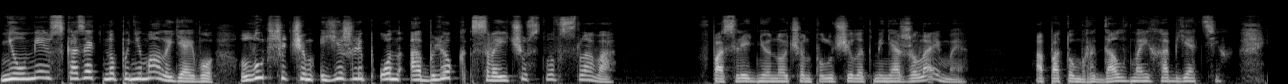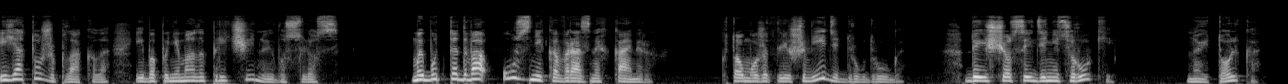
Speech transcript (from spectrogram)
не умею сказать, но понимала я его лучше, чем ежели б он облег свои чувства в слова. В последнюю ночь он получил от меня желаемое, а потом рыдал в моих объятиях, и я тоже плакала, ибо понимала причину его слез. Мы будто два узника в разных камерах, кто может лишь видеть друг друга, да еще соединить руки, но и только —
